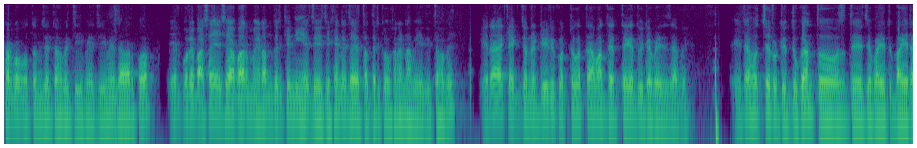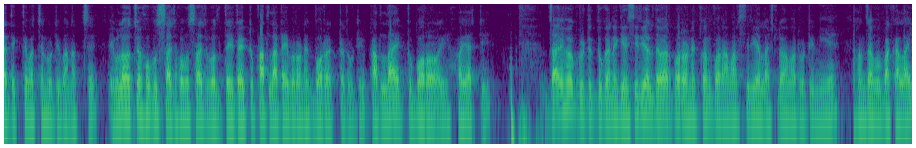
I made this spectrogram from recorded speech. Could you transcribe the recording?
সর্বপ্রথম যেতে হবে জিমে জিমে যাওয়ার পর এরপরে বাসায় এসে আবার ম্যাডামদেরকে নিয়ে যে যেখানে যায় তাদেরকে ওখানে নামিয়ে দিতে হবে। এরা এক একজনের ডিউটি করতে করতে আমার দেড় থেকে দুইটা বেজে যাবে। এটা হচ্ছে রুটির দোকান। তো যে ভাইয়েরা দেখতে পাচ্ছেন রুটি বানাচ্ছে। এগুলো হচ্ছে হবুজ সাজ। হবুজ সাজ বলতে এটা একটু পাতলা টাইপের অনেক বড় একটা রুটি। পাতলা, একটু বড় হয় আর কি। যাই হোক, রুটির দোকানে গিয়ে সিরিয়াল দেওয়ার পর, অনেকক্ষণ পর আমার সিরিয়াল আসলো আমার রুটি নিয়ে। এখন যাব বাকালাই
